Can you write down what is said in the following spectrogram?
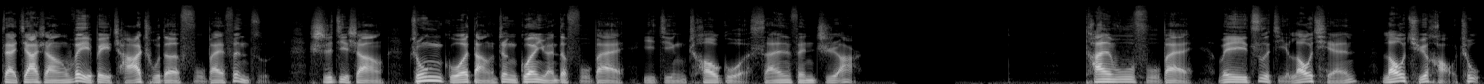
再加上未被查出的腐败分子，实际上中国党政官员的腐败已经超过三分之二。贪污腐败，为自己捞钱、捞取好处，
